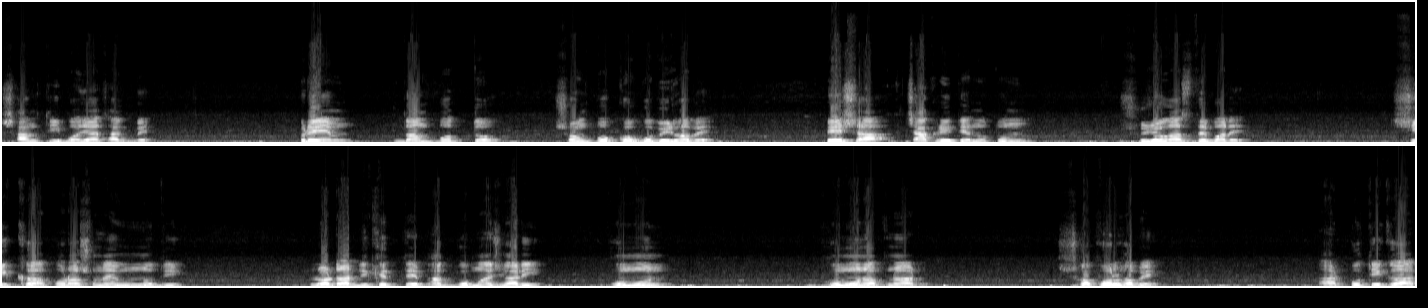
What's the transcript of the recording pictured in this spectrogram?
শান্তি বজায় থাকবে। প্রেম দাম্পত্য সম্পর্ক গভীর হবে। পেশা, চাকরিতে নতুন সুযোগ আসতে পারে। শিক্ষা, পড়াশোনায় উন্নতি। লটারির ক্ষেত্রে ভাগ্য মাঝারি। ভ্রমণ ভ্রমণ আপনার সফল হবে। আর প্রতিকার,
